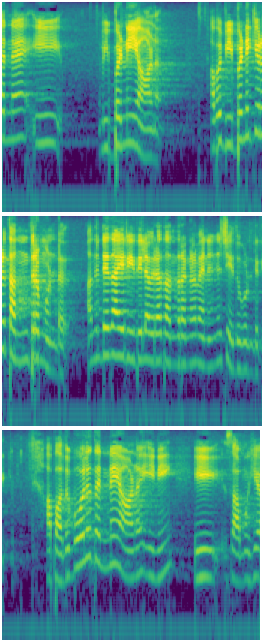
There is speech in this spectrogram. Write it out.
തന്നെ ഈ വിപണിയാണ്. അപ്പോൾ വിപണിക്കൊരു തന്ത്രമുണ്ട്. അതിന്റെതായ രീതിയിൽ അവർ ആ തന്ത്രങ്ങൾ മെനഞ്ഞ് ചെയ്തുകൊണ്ടിരിക്കും. അപ്പോൾ അതുപോലെ തന്നെയാണ് ഇനി ഈ സാമൂഹ്യ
